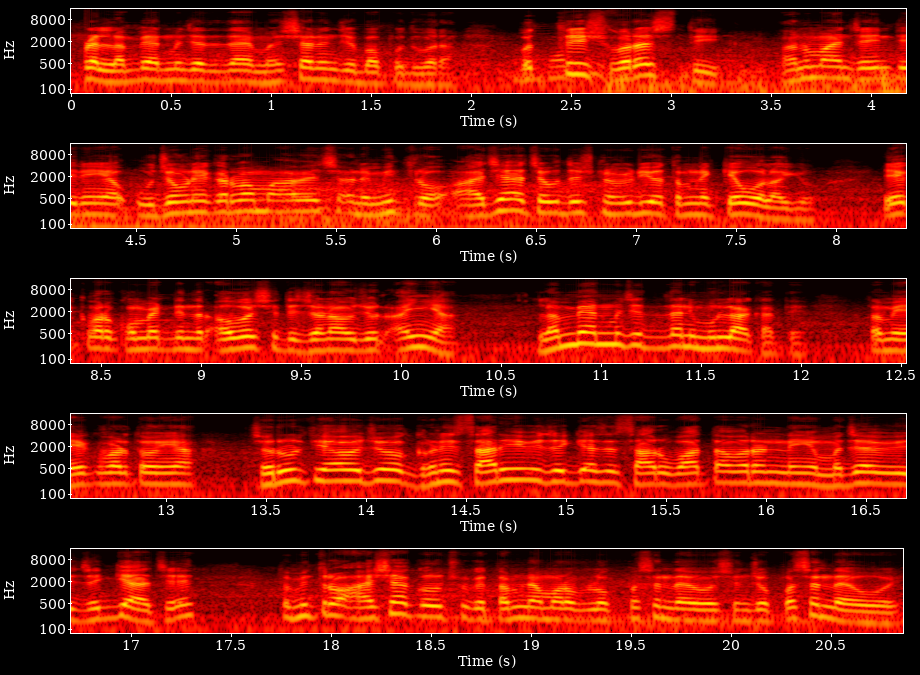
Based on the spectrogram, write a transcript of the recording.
આપણે લંબે હનુમાન દાદા મહેશાનંદજી બાપુ દ્વારા બત્રીસ વર્ષથી હનુમાન જયંતિની અહીંયા ઉજવણી કરવામાં આવે છે. અને મિત્રો, આજે આ ચૌદશનો વીડિયો તમને કેવો લાગ્યો? એકવાર કોમેન્ટની અંદર અવશ્યથી જણાવજો. અહીંયા લંબે હનુમાન દાદાની મુલાકાતે તમે એકવાર તો અહીંયા જરૂરથી આવજો. ઘણી સારી એવી જગ્યા છે, સારું વાતાવરણ ને અહીંયા મજા એવી જગ્યા છે. તો મિત્રો, આશા કરું છું કે તમને અમારો બ્લોગ પસંદ આવ્યો હશે જો પસંદ આવ્યો હોય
